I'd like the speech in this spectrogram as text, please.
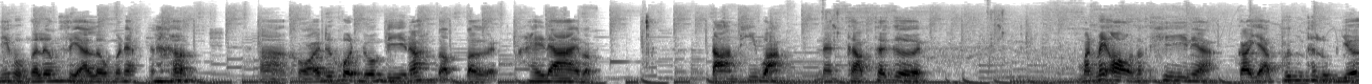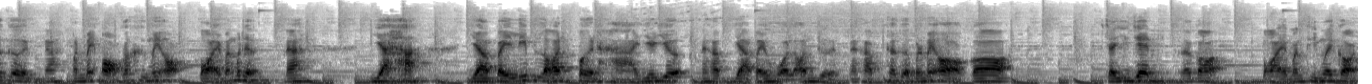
นี่ผมก็เริ่มเสียอารมณ์แล้วเนี่ยนะครับอ่าขอให้ทุกคนดวงดีนะแบบเปิดให้ได้แบบตามที่หวังนะครับ ถ้าเกิด มันไม่ออกสักทีเนี่ยก็อย่าพึ่งถลุมเยอะเกินนะมันไม่ออกก็คือไม่ออกปล่อยบ้างเถอะนะอย่าอย่าไปรีบร้อนเปิดหาเยอะๆนะครับอย่าไปหัวร้อนเกินนะครับถ้าเกิดมันไม่ออกก็ใจเย็นๆแล้วก็ปล่อยมันทิ้งไว้ก่อน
